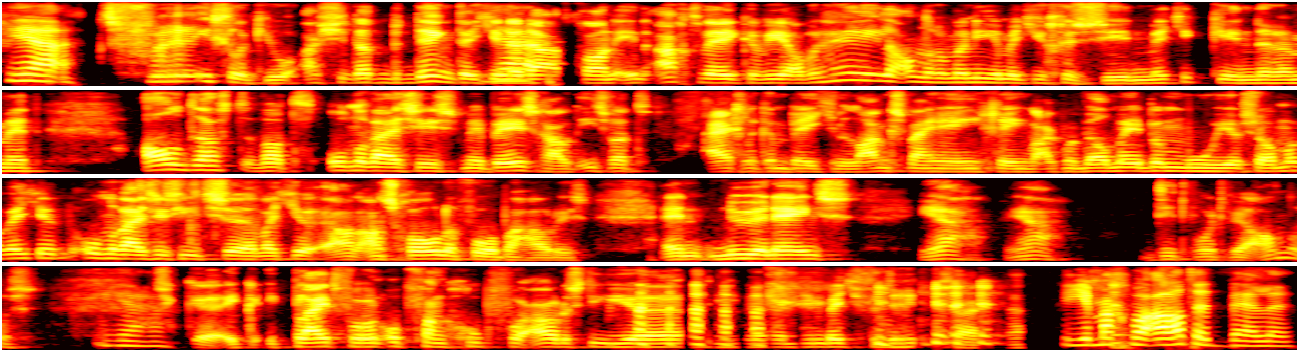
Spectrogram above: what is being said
Ja, Het is vreselijk joh. Als je dat bedenkt, dat je Ja. inderdaad gewoon in acht weken weer op een hele andere manier met je gezin, met je kinderen, met al dat wat onderwijs is mee bezighoudt. Iets wat eigenlijk een beetje langs mij heen ging, waar ik me wel mee bemoei of zo. Maar weet je, onderwijs is iets eh, wat je aan, aan scholen voorbehouden is. En nu ineens, ja, ja, dit wordt weer anders. Ja. Dus ik, eh, ik, ik pleit voor een opvanggroep voor ouders die, eh, die, eh, die een beetje verdrietig zijn. Ja, Je mag me altijd bellen.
